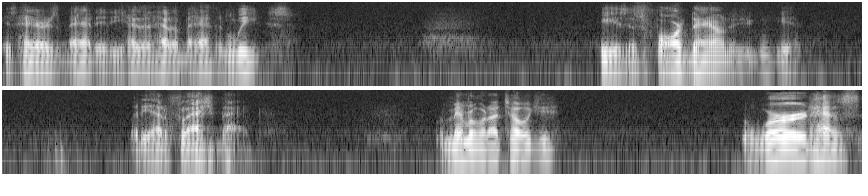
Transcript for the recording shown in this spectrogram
His hair is matted. He hasn't had a bath in weeks. He is as far down as you can get. But he had a flashback. Remember what I told you? The word has,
